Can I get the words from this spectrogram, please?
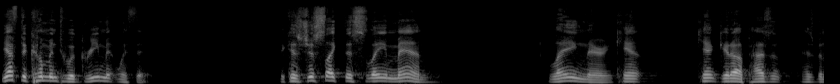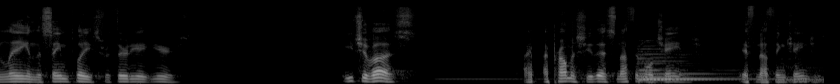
You have to come into agreement with it. Because just like this lame man laying there and can't can't get up, hasn't has been laying in the same place for 38 years. Each of us, I, I promise you this, nothing will change if nothing changes.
